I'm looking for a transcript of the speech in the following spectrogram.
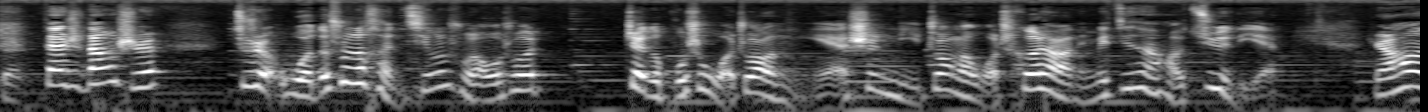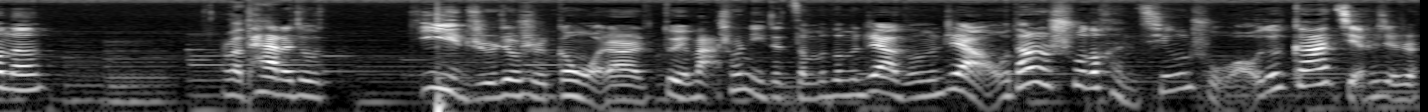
对。但是当时就是我都说的很清楚了，我说这个不是我撞你，是你撞到我车上，你没计算好距离，然后呢？老太太就一直就是跟我这儿对骂，说你这怎么怎么这样，怎么这样。我当时说的很清楚，我就跟他解释解释。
